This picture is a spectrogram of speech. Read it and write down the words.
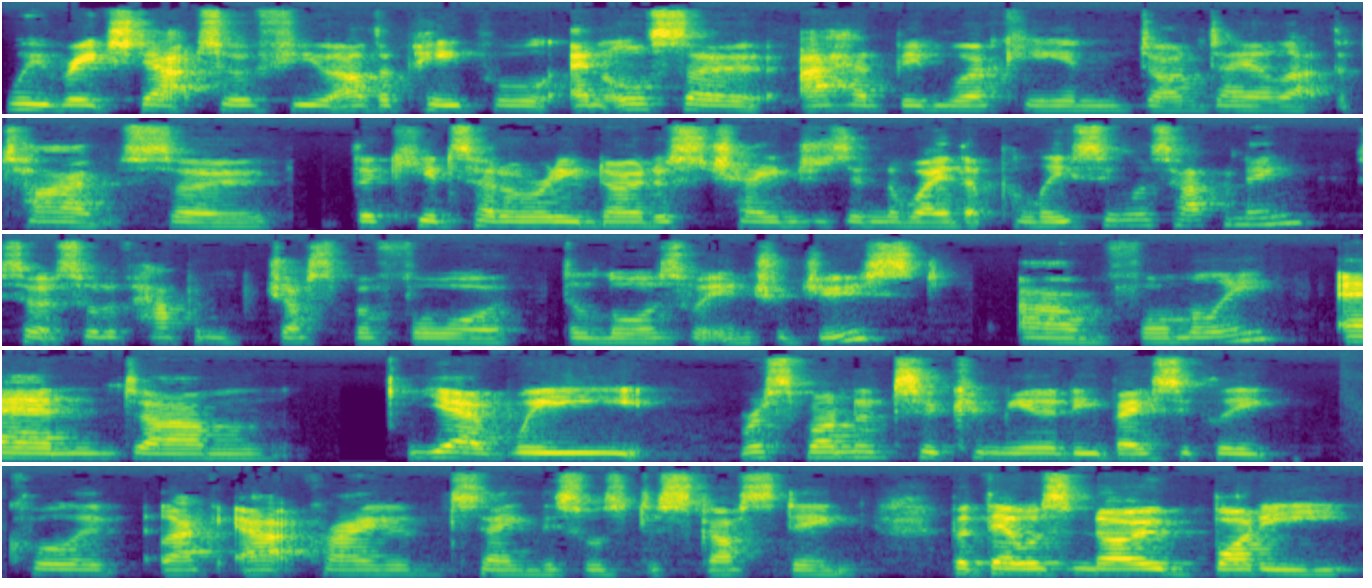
we reached out to a few other people. And also, I had been working in Don Dale at the time. So the kids had already noticed changes in the way that policing was happening. So it sort of happened just before the laws were introduced um, formally. And um, yeah, we responded to community basically calling like outcrying and saying this was disgusting but there was no body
